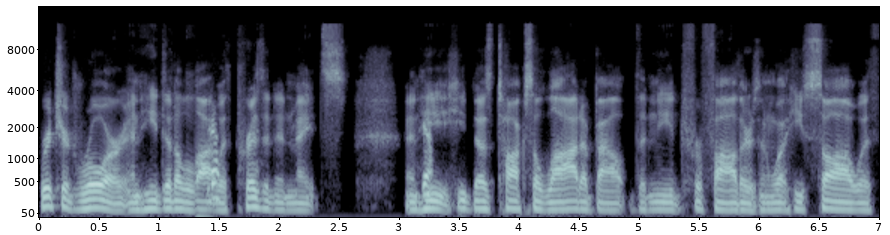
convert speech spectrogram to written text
richard rohr and he did a lot yeah. with prison inmates and yeah. he he does talks a lot about the need for fathers and what he saw with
